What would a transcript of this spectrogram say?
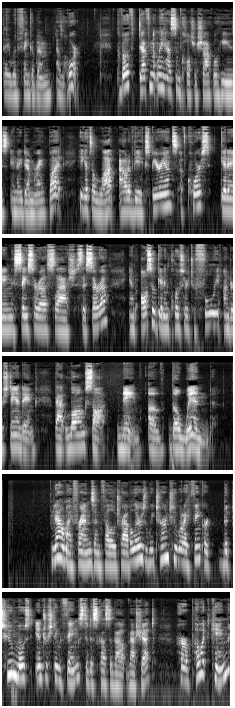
they would think of him as a whore. Kvothe definitely has some culture shock while he's in Ademre, but he gets a lot out of the experience. Of course, getting Caesura slash Caesura, and also getting closer to fully understanding that long sought name of the wind. Now, my friends and fellow travelers, we turn to what I think are the two most interesting things to discuss about Vashet her poet king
